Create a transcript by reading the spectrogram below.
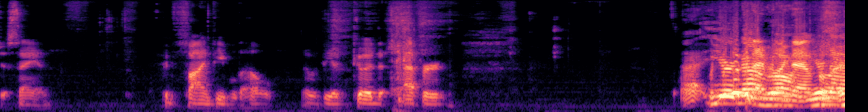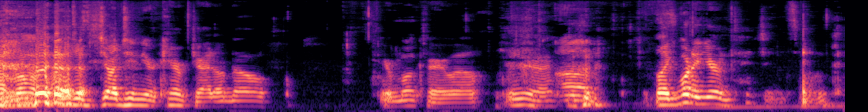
Just saying. Could find people to help. That would be a good effort. Uh, What you you're looking not at me like wrong. that you're for? not wrong. I'm just judging your character. I don't know your monk very well. You're um, like, what are your intentions, monk?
